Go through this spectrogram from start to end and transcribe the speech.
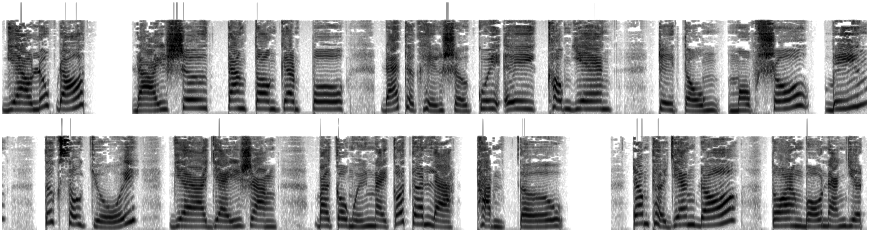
Vào lúc đó, Đại sư Tăng tôn Gampo đã thực hiện sự quy y không gian, trì tụng một số biến, tức sâu chuỗi, và dạy rằng bài cầu nguyện này có tên là thành tựu. Trong thời gian đó, toàn bộ nạn dịch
